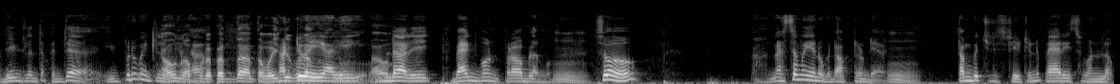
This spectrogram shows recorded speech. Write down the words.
దీంట్లో అంతా పెద్ద ఇంప్రూవ్మెంట్ అప్పుడు పెద్ద కట్టు వేయాలి ఉండాలి back bone problem so Narsamayya అని ఒక డాక్టర్ ఉండేవాడు. తంబుచ్చిరి స్ట్రీట్ అని ప్యారిస్ వన్లో.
